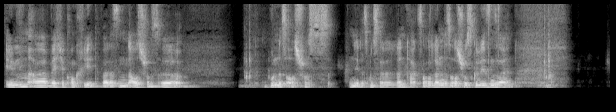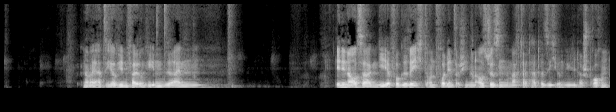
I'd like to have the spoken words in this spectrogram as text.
Im, äh, welche konkret? War das ein Ausschuss? Äh, Bundesausschuss? Nee, das muss ja der Landtags Landesausschuss gewesen sein. Genau, er hat sich auf jeden Fall irgendwie in seinen in den Aussagen, die er vor Gericht und vor den verschiedenen Ausschüssen gemacht hat, hat er sich irgendwie widersprochen.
